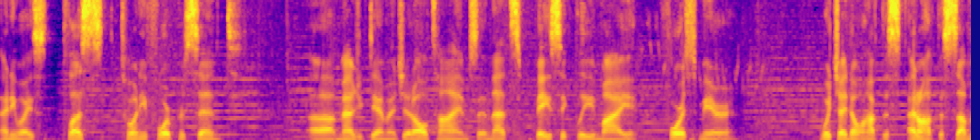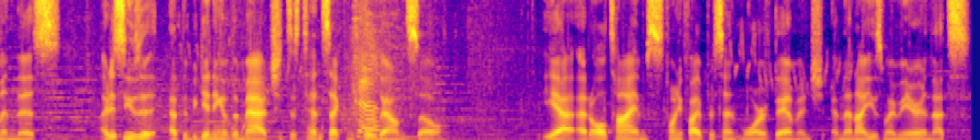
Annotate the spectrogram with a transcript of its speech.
Anyways, plus 24% uh, magic damage at all times, and that's basically my force mirror, which I don't have to. I don't have to summon this. I just use it at the beginning of the match. It's a 10 second cooldown, so yeah, at all times, 25% more damage, and then I use my mirror, and that's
